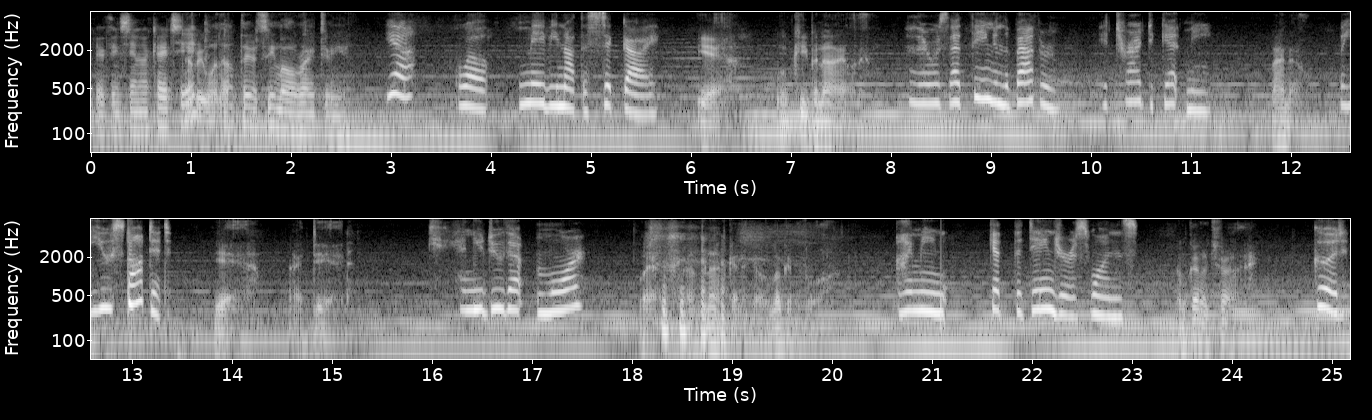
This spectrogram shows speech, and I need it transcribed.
Everything seem okay to you? Everyone out there seem all right to you? yeah. Well, maybe not the sick guy. Yeah, we'll keep an eye on him. There was that thing in the bathroom. It tried to get me, I know. but you stopped it. Yeah, I did. Can you do that more? Well, I'm not gonna go looking for. I mean, get the dangerous ones. I'm gonna try. Good.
